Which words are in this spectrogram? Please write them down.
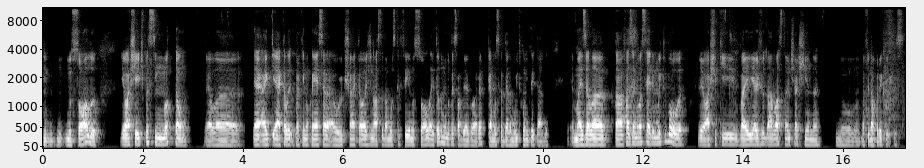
no solo, eu achei, tipo assim, notão. Ela é, é aquela, pra quem não conhece, a Wilkshan é aquela ginasta da música feia no solo, aí todo mundo vai saber agora, porque a música dela é muito ruim, coitada. Mas ela tá fazendo uma série muito boa. Eu acho que vai ajudar bastante a China no, no final por equipes.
